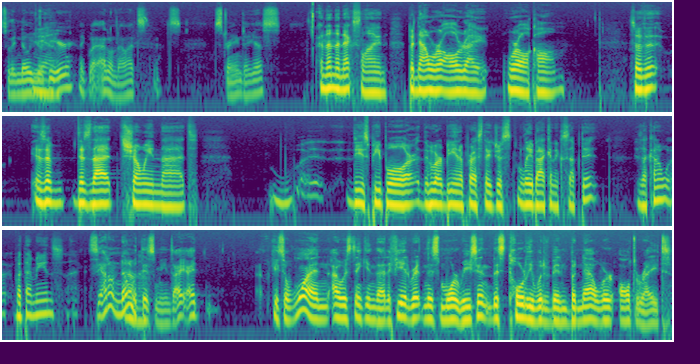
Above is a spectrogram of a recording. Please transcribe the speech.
So they know you're Yeah. here. Like I don't know. That's it's strange, I guess. And then the next line, but now we're all right. We're all calm. So the is it does that showing that w- these people are who are being oppressed they just lay back and accept it? Is that kind of what, what that means? See, I don't know I don't what know. this means. I, I okay. So one, I was thinking that if he had written this more recent, this totally would have been. But now we're alt right.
